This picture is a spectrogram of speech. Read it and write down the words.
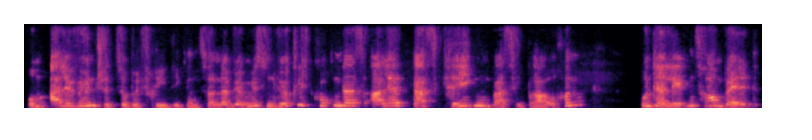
um alle Wünsche zu befriedigen, sondern wir müssen wirklich gucken, dass alle das kriegen, was sie brauchen und der Lebensraum Welt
